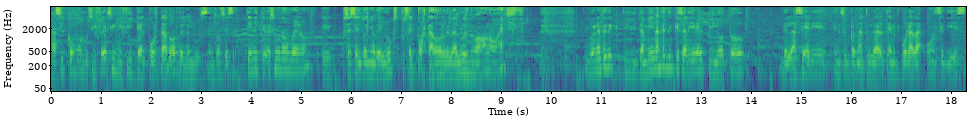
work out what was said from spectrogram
Así como Lucifer significa el portador de la luz. Entonces tiene que ver su nombre, ¿no? Eh, pues es el dueño de Lux, pues el portador de la luz. No, no manches. Y bueno, antes de, y también antes de que saliera el piloto de la serie en Supernatural, temporada 11-10,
